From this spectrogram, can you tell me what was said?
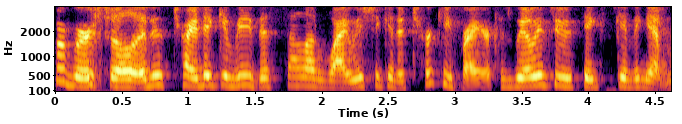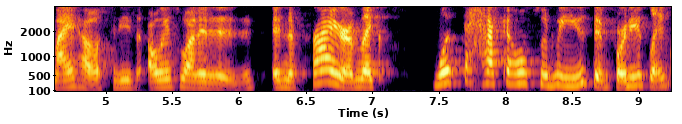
infomercial and is trying to give me the sell on why we should get a turkey fryer because we always do Thanksgiving at my house and he's always wanted it in a fryer. I'm like, what the heck else would we use it for? And he's like,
